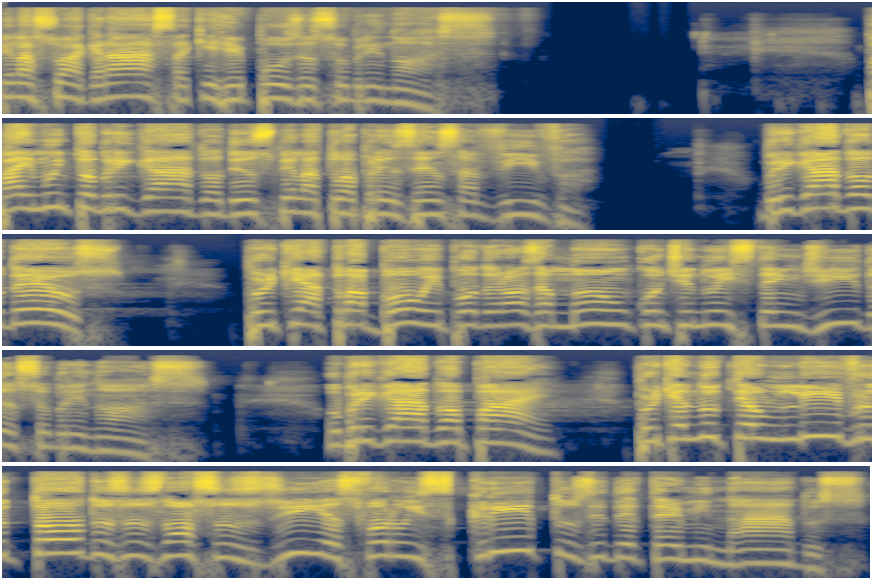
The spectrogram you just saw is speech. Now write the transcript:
pela sua graça que repousa sobre nós. Pai, muito obrigado, ó Deus, pela tua presença viva. Obrigado, ó Deus, porque a tua boa e poderosa mão continua estendida sobre nós. Obrigado, ó Pai, porque no teu livro todos os nossos dias foram escritos e determinados,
